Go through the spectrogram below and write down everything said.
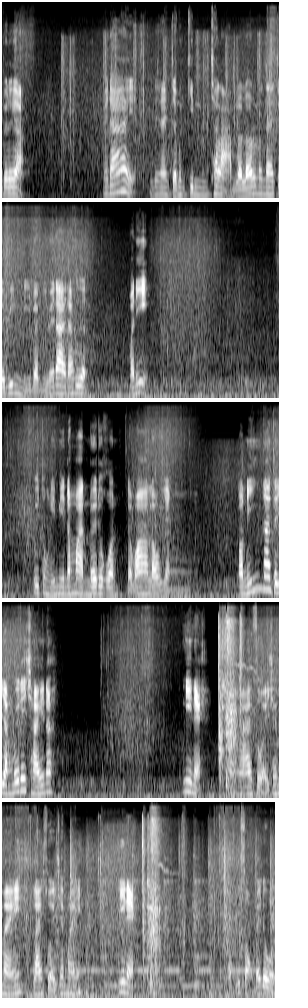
ไปเลยอะ่ะ ไม่ได้นายจะมากินฉลามแล้วแล้วนายจะวิ่งหนีแบบนี้ไม่ได้นะเพื่อน มานี่อุ้ยตรงนี้มีน้ำมันด้วยทุกคน แต่ว่าเรายังตอนนี้น่าจะยังไม่ได้ใช้นะ นี่แน่ลายสวยใช่ไหมลายสวยใช่ไหมนี่แน่ดอกที่สองไม่โดน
